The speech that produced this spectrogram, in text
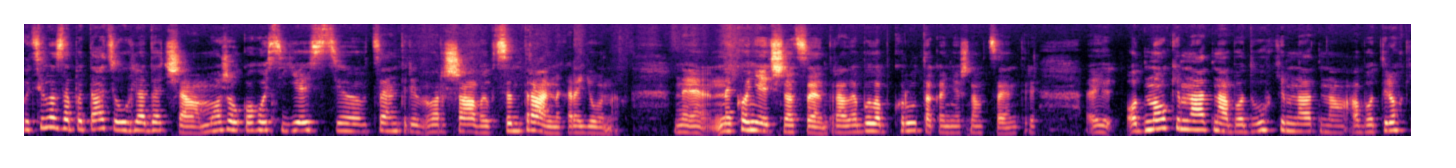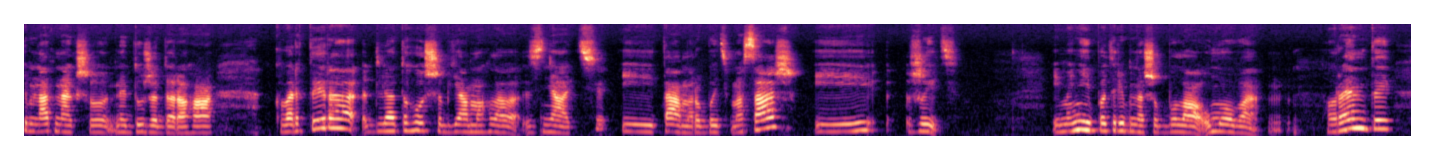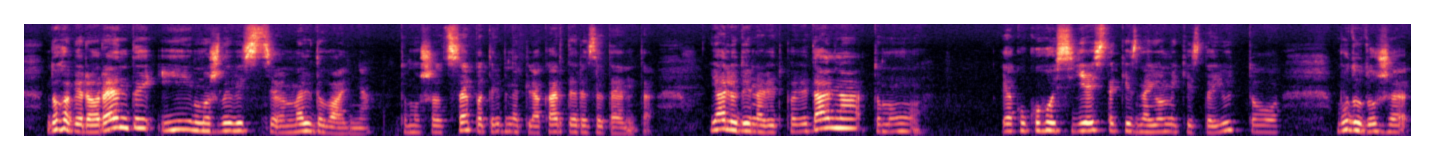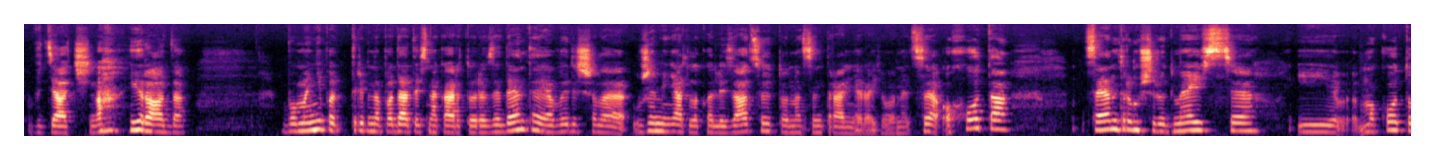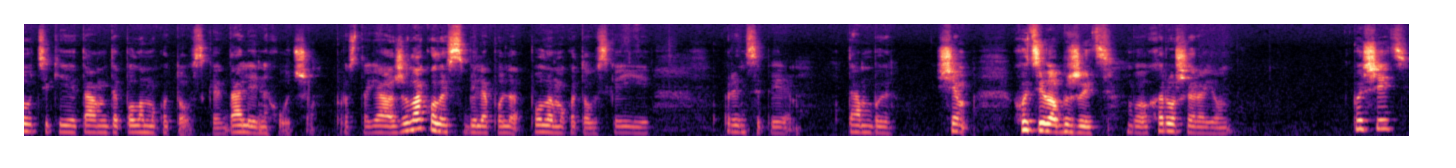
Хотіла запитати у глядача, може у когось є в центрі Варшави, в центральних районах, не, не конечно центр, але було б круто, звісно, в центрі. Е, Однокімнатна або двохкімнатна, або трьохкімнатна, якщо не дуже дорога квартира, для того, щоб я могла зняти і там робити масаж і жити. І мені потрібно, щоб була умова оренди, договір оренди і можливість мельдування, тому що це потрібно для карти резидента. Я людина відповідальна, тому як у когось є такі знайомі, які здають, то буду дуже вдячна і рада. Бо мені потрібно податись на карту резидента. Я вирішила вже міняти локалізацію то на центральні райони. Це Охота, центром, Шрюдмейсце і Мокотовці, там, де поле Мокотовське. Далі не хочу. Просто я жила колись біля поля, поле Мокотовське і, в принципі, там би ще хотіла б жити, бо хороший район. Пишіть.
